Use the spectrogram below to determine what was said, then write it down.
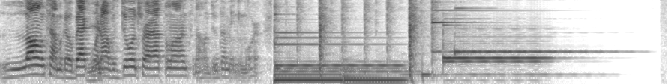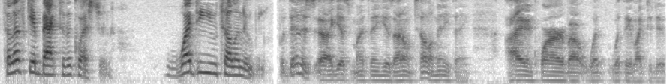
long time ago. Back when I was doing triathlons, and I don't do them anymore. So let's get back to the question. What do you tell a newbie? But then it's, uh, I guess my thing is I don't tell them anything. I inquire about what, what they like to do,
